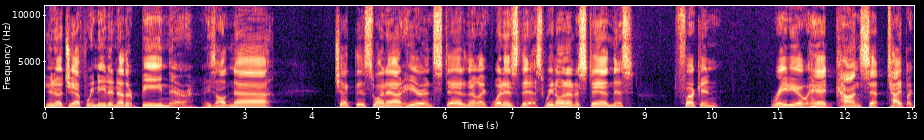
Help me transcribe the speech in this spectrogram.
you know, Jeff, we need another bean there. And he's all, nah, check this one out here instead. And they're like, what is this? We don't understand this fucking Radiohead concept type of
